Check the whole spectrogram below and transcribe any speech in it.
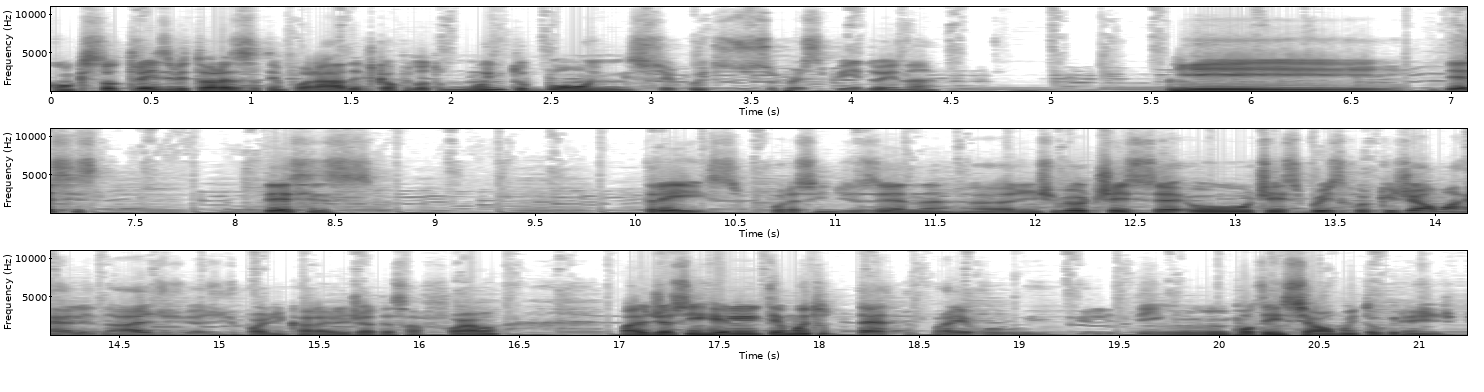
conquistou três vitórias essa temporada, ele que é um piloto muito bom em circuitos de super speedway, né? E desses desses três, por assim dizer, né? A gente vê o Chase, o Chase Briscoe, que já é uma realidade, a gente pode encarar ele já dessa forma. Mas o Justin Haley ele tem muito teto para evoluir, ele tem um potencial muito grande.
